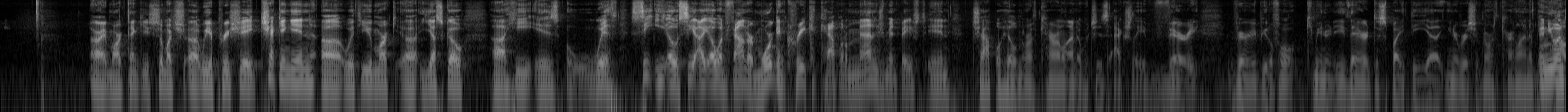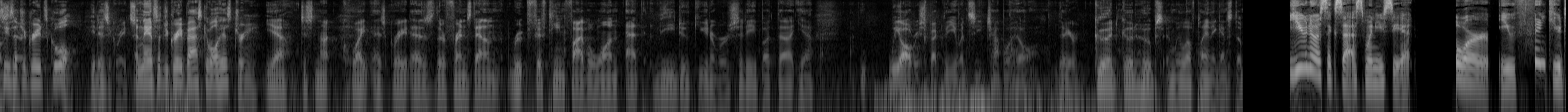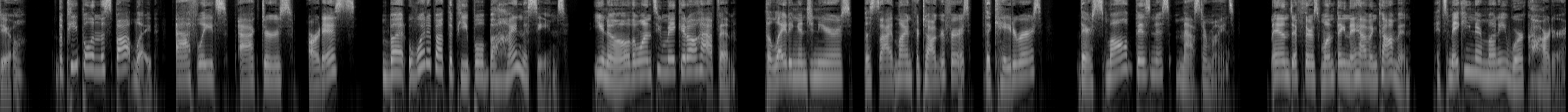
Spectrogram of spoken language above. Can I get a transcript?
All right, Mark, thank you so much. Uh, we appreciate checking in uh, with you, Mark uh, Yusko. Uh, he is with CEO, CIO, and founder Morgan Creek Capital Management based in Chapel Hill, North Carolina, which is actually a very very beautiful community there, despite the uh, University of North Carolina. Being And UNC is such a great school. It is a great school, and they have such a great basketball history. Yeah, just not quite as great as their friends down Route 15501 at the Duke University. But uh, yeah, we all respect the UNC Chapel Hill. They are good, good hoops, and we love playing against them. You know success when you see it, or you think you do. The people in the spotlight: athletes, actors, artists. But what about the people behind the scenes? You know, the ones who make it all happen the lighting engineers, the sideline photographers, the caterers. They're small business masterminds. And if there's one thing they have in common, it's making their money work harder.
